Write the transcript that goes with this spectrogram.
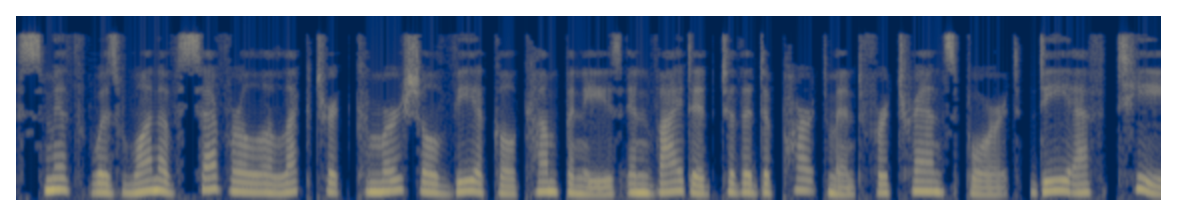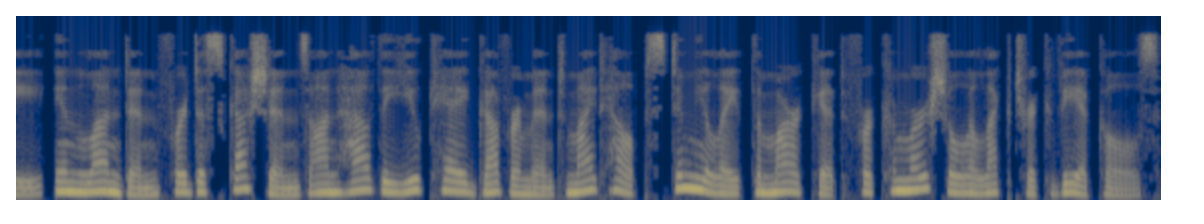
Smith was one of several electric commercial vehicle companies invited to the Department for Transport DFT in London for discussions on how the UK government might help stimulate the market for commercial electric vehicles.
